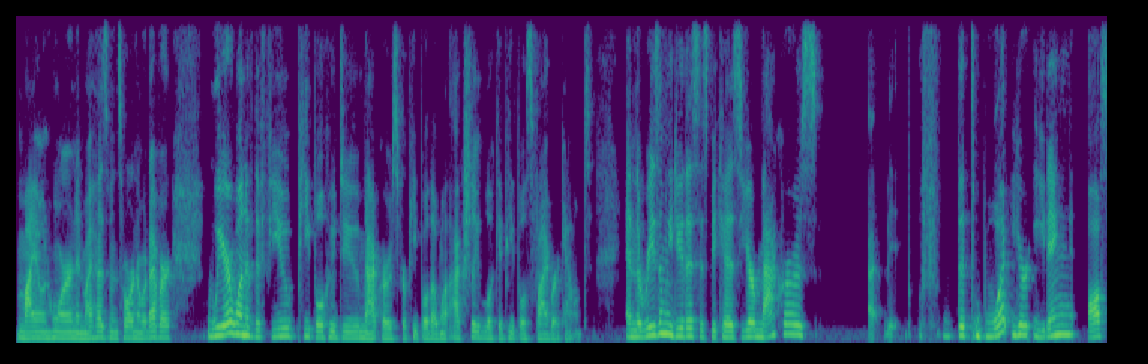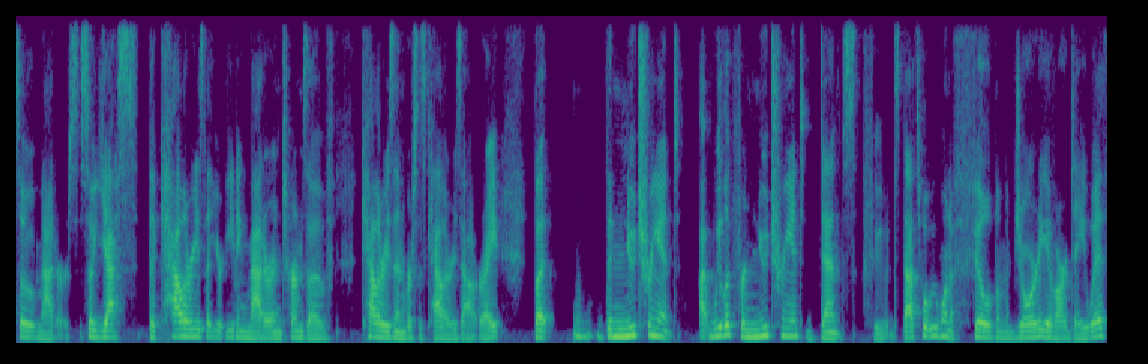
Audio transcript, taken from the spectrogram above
my own horn and my husband's horn or whatever we're one of the few people who do macros for people that will actually look at people's fiber count. And the reason we do this is because your macros Uh, that what you're eating also matters. So yes, the calories that you're eating matter in terms of calories in versus calories out, right? But the nutrient uh, we look for nutrient dense foods. That's what we want to fill the majority of our day with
